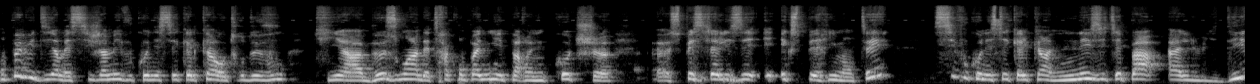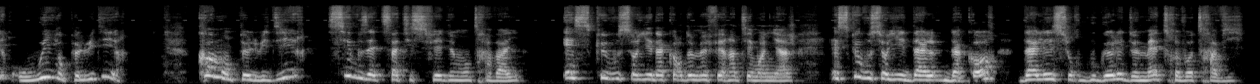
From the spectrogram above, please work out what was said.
On peut lui dire, mais si jamais vous connaissez quelqu'un autour de vous qui a besoin d'être accompagné par une coach euh, spécialisée et expérimentée, si vous connaissez quelqu'un, n'hésitez pas à lui dire, oui, on peut lui dire. Comme on peut lui dire, si vous êtes satisfait de mon travail, est-ce que vous seriez d'accord de me faire un témoignage? Est-ce que vous seriez d'accord d'aller sur Google et de mettre votre avis?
